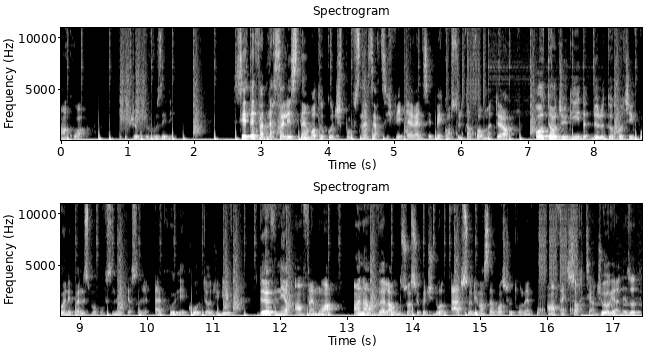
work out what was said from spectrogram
en quoi je peux vous aider. C'était Fadler Célestin, votre coach professionnel certifié RNCP, consultant formateur, auteur du guide de l'auto-coaching pour un épanouissement professionnel et personnel accru et co-auteur du livre Devenir enfin moi, en avant vers la route, soit ce que tu dois absolument savoir sur toi-même pour enfin sortir du regard des autres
